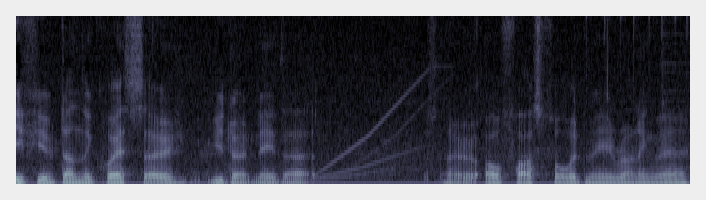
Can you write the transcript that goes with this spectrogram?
if you've done the quest, so you don't need that. So I'll fast forward me running there.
